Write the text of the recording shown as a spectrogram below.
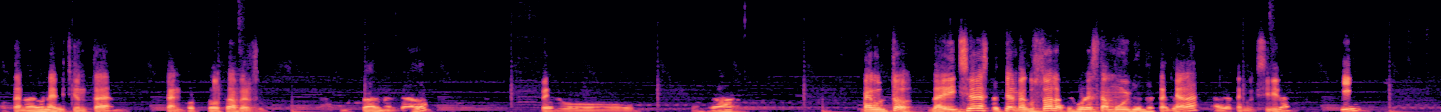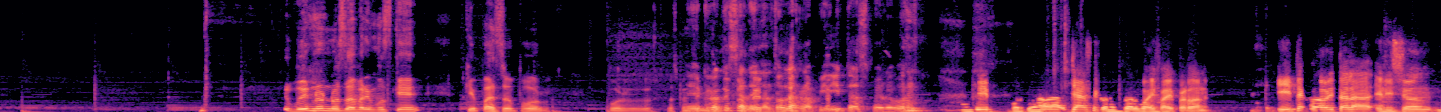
O sea, no era una edición tan, tan costosa versus como estaba el mercado. Pero. Me gustó. La edición especial me gustó. La figura está muy bien detallada. Ahora tengo exhibida. Y Bueno, no sabremos qué, qué pasó por, por los Eh, creo que de se adelantó las rapiditas, pero bueno. Sí, porque ahora ya se conectó al Wi-Fi, perdón. Y tengo ahorita la edición,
